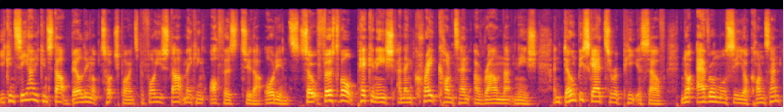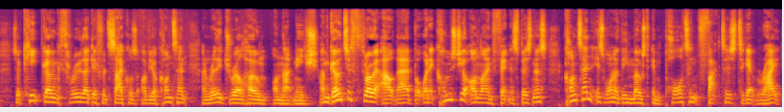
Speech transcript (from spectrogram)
you can see how you can start building up touch points before you start making offers to that audience. So, first of all, pick a niche and then create content around that niche. And don't be scared to repeat yourself. Not everyone will see your content, so keep going through the different cycles of your content and really drill home on that niche. I'm going to throw it out there but when it comes to your online fitness business, content is one of the most important factors to get right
